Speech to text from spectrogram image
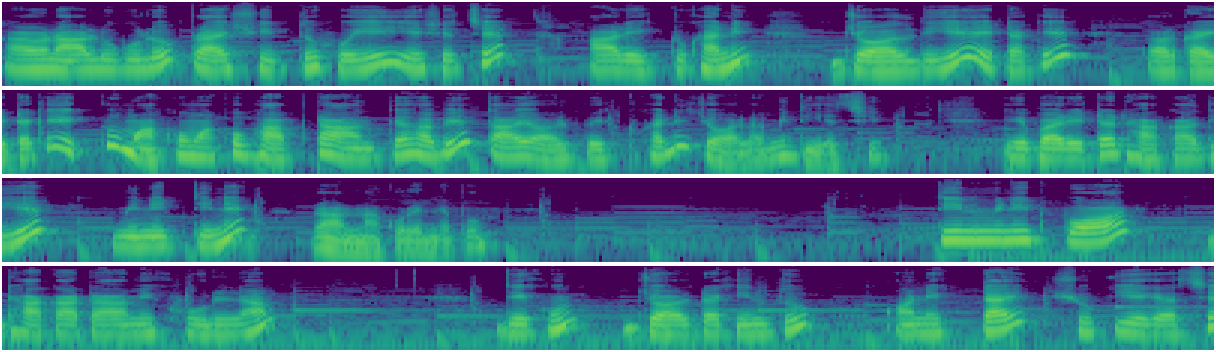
কারণ আলুগুলো প্রায় সিদ্ধ হয়েই এসেছে। আর একটুখানি জল দিয়ে এটাকে তরকারিটাকে একটু মাখো মাখো ভাবটা আনতে হবে, তাই অল্প একটুখানি জল আমি দিয়েছি। এবার এটা ঢাকা দিয়ে মিনিট তিনে রান্না করে নেব। তিন মিনিট পর ঢাকাটা আমি খুললাম। দেখুন, জলটা কিন্তু অনেকটাই শুকিয়ে গেছে।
